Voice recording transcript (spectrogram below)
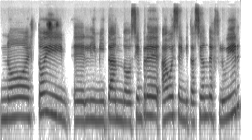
no estoy eh, limitando, siempre hago esa invitación de fluir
